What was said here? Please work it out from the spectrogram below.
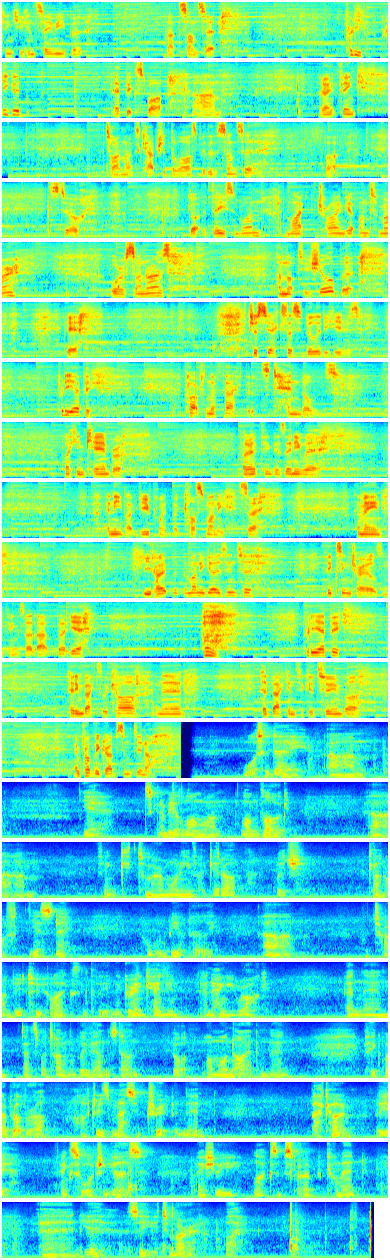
Think you can see me, but that sunset, pretty, pretty good, epic spot. Um, I don't think the time lapse captured the last bit of the sunset, but still got a decent one. Might try and get one tomorrow or a sunrise. I'm not too sure, but yeah. Just the accessibility here is pretty epic. Apart from the fact that it's $10. Like in Canberra, I don't think there's anywhere, any like viewpoint that costs money. So, I mean, you'd hope that the money goes into fixing trails and things like that. But yeah, pretty epic. Heading back to the car and then head back into Katoomba and probably grab some dinner. What a day. Um, yeah, it's gonna be a long one, long vlog. Um, I think tomorrow morning if I get up, which going off yesterday, I will be up early. Um, I'll try and do two hikes, including the Grand Canyon and Hanging Rock. And then that's my time in the Blue Mountains done. Got one more night and then pick my brother up after his massive trip and then back home. But yeah, thanks for watching guys. Make sure you like, subscribe, comment, and yeah, see you tomorrow. Bye.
